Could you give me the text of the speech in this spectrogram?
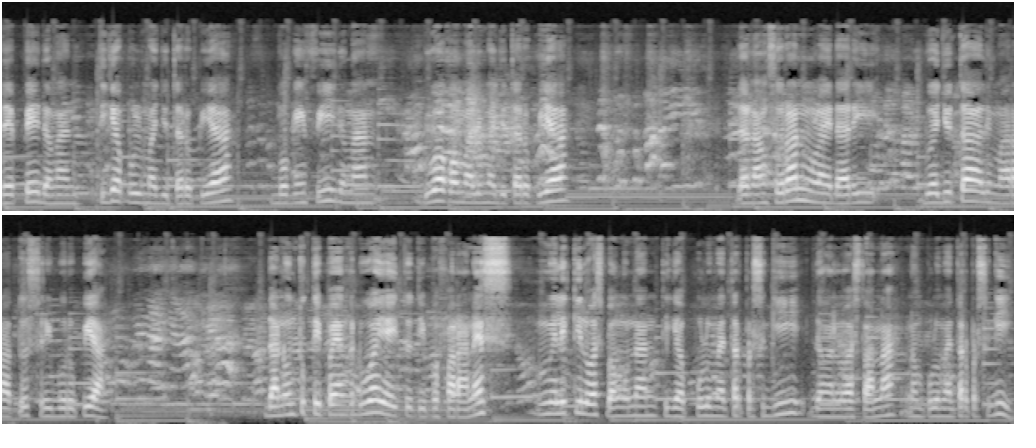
DP dengan 35 juta rupiah booking fee dengan 2,5 juta rupiah dan angsuran mulai dari 2 juta 500 ribu rupiah. Dan untuk tipe yang kedua yaitu tipe Varanes memiliki luas bangunan 30 meter persegi dengan luas tanah 60 meter persegi.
